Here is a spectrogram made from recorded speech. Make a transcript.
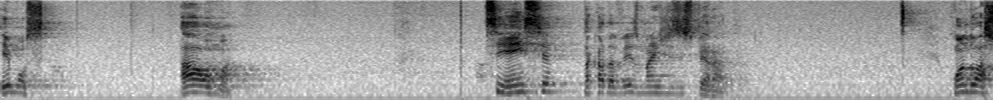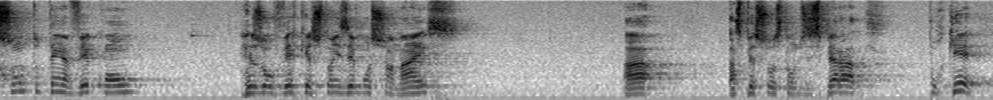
emoção, alma, a ciência está cada vez mais desesperada. Quando o assunto tem a ver com resolver questões emocionais, a, as pessoas estão desesperadas. Por quê?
